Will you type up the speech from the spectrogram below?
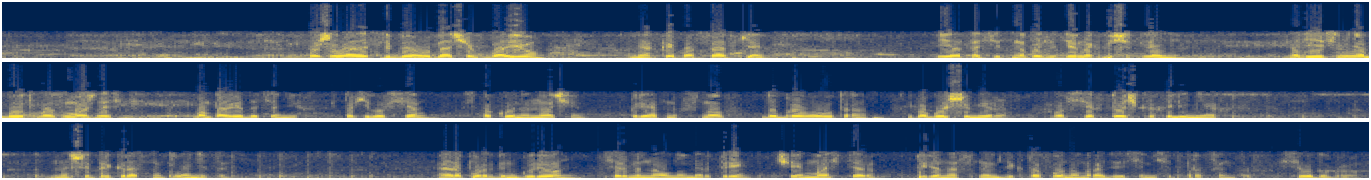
Пожелаю себе удачи в бою, мягкой посадки и относительно позитивных впечатлений. Надеюсь, у меня будет возможность вам поведать о них. Спасибо всем, спокойной ночи приятных снов, доброго утра и побольше мира во всех точках и линиях нашей прекрасной планеты. Аэропорт Бенгурион, терминал номер 3, чаймастер, переносным диктофоном радио 70%. Всего доброго.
